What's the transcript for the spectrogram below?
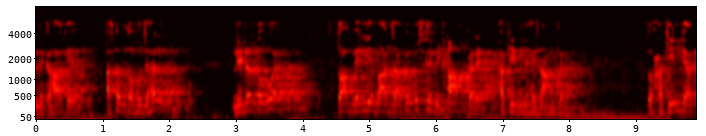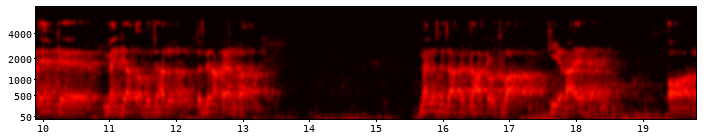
نے کہا کہ اصل تو ابو جہل لیڈر تو وہ ہے۔ تو آپ میری یہ بات جا کر اس سے بھی آپ کریں، حکیم نے نظام کریں۔ تو حکیم کہتے ہیں کہ میں گیا تو ابو جہل زرا پہن رہا تھا۔ میں نے اسے جا کر کہا کہ اتبا کی یہ رائے ہے؟ اور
